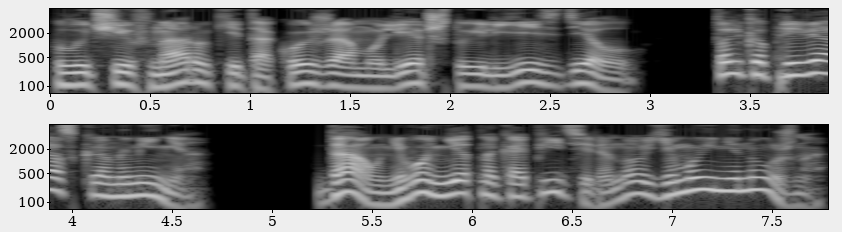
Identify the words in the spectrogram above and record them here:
получив на руки такой же амулет, что Илье сделал. Только привязка на меня. Да, у него нет накопителя, но ему и не нужно.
